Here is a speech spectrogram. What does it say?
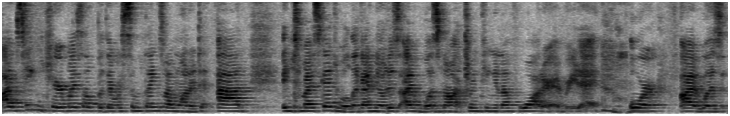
I was taking care of myself, but there were some things I wanted to add into my schedule. Like I noticed I was not drinking enough water every day, mm-hmm. or I was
